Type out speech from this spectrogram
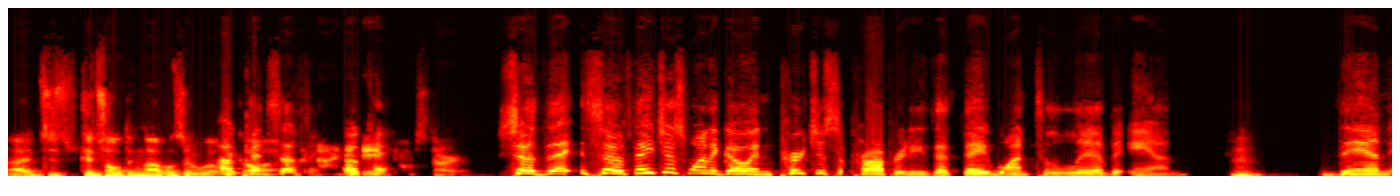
Uh, just consulting levels or what oh, we call consulting. It, okay. start. So they, so if they just want to go and purchase a property that they want to live in, mm-hmm. then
